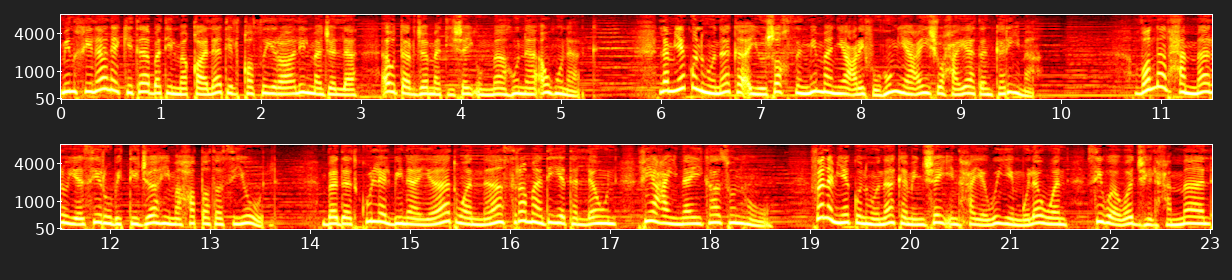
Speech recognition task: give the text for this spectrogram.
من خلال كتابة المقالات القصيرة للمجلة أو ترجمة شيء ما هنا أو هناك. لم يكن هناك أي شخص ممن يعرفهم يعيش حياة كريمة. ظل الحمال يسير باتجاه محطة سيول. بدت كل البنايات والناس رمادية اللون في عيني كاسون هو فلم يكن هناك من شيء حيوي ملون سوى وجه الحمال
